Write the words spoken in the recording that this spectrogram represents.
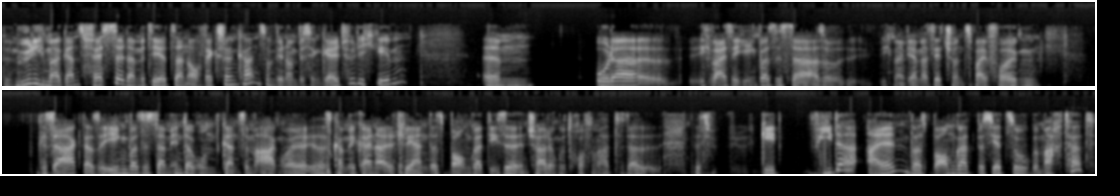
bemühe dich mal ganz feste, damit du jetzt dann auch wechseln kannst und wir noch ein bisschen Geld für dich geben. Ähm, oder ich weiß nicht, irgendwas ist da, also ich meine, wir haben das jetzt schon zwei Folgen gesagt, also irgendwas ist da im Hintergrund ganz im Argen, weil das kann mir keiner erklären, dass Baumgart diese Entscheidung getroffen hat. Das geht wieder allem, was Baumgart bis jetzt so gemacht hat.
